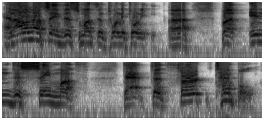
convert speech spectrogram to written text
And I'm not saying this month in 2020, uh, but in this same month, that the third temple,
